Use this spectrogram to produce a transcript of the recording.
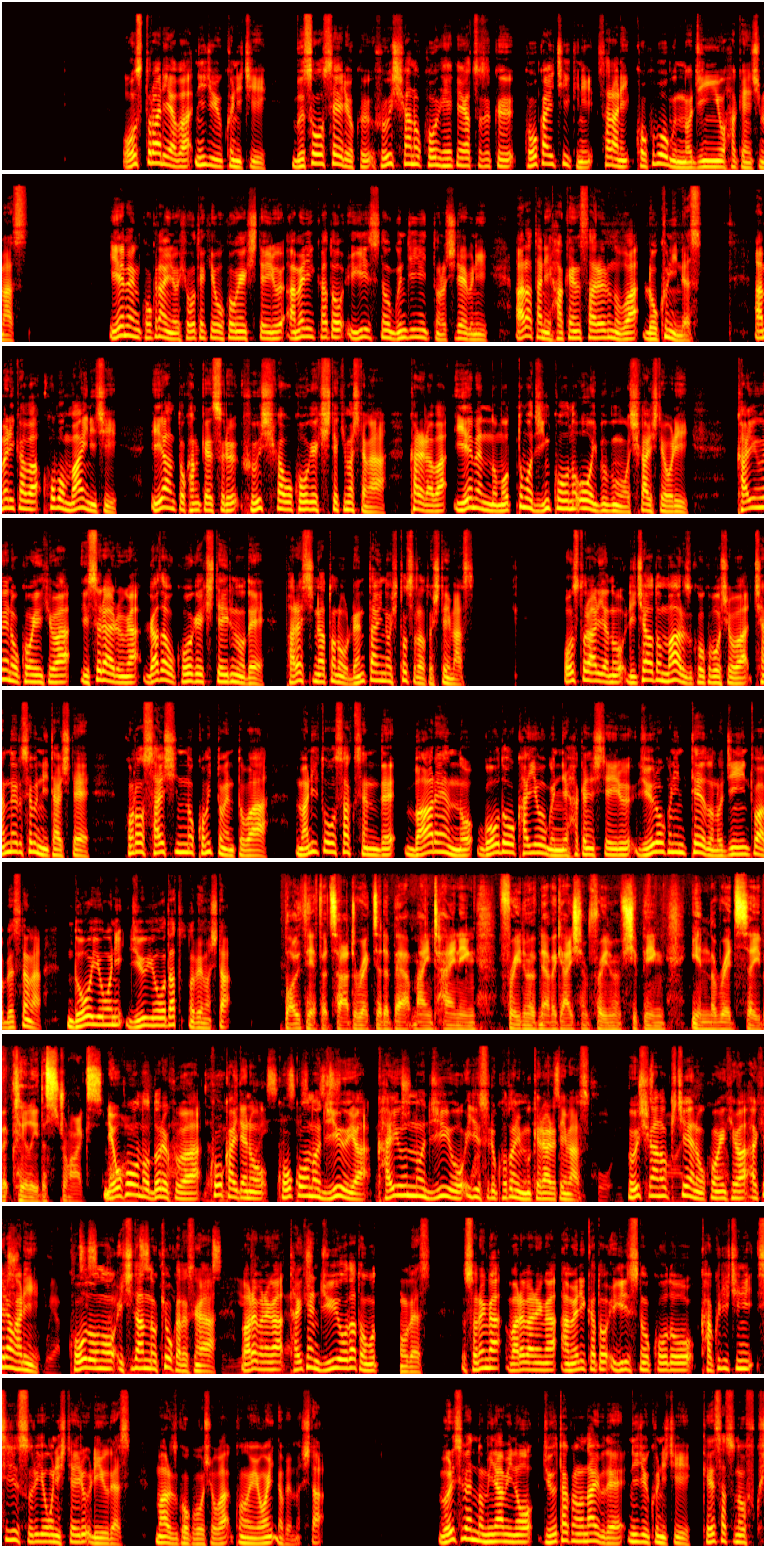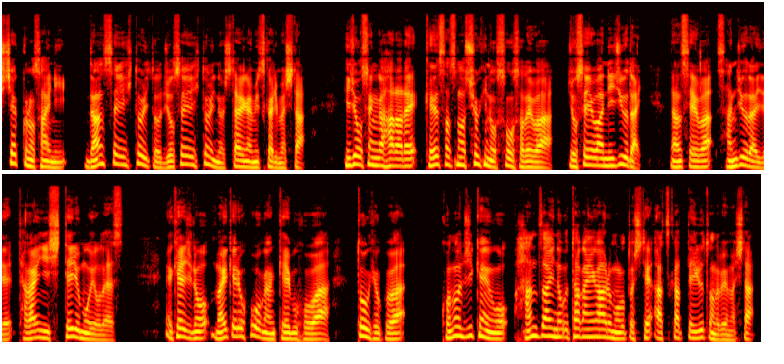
オーストラリアは29日、武装勢力フーシ派の攻撃が続く公海地域にさらに国防軍の人員を派遣しますイエメン国内の標的を攻撃しているアメリカとイギリスの軍事ユニットの司令部に新たに派遣されるのは6人ですアメリカはほぼ毎日イランと関係するフーシ派を攻撃してきましたが彼らはイエメンの最も人口の多い部分を支配しており海軍への攻撃はイスラエルがガザを攻撃しているのでパレスチナとの連帯の一つだとしています。オーストラリアのリチャード・マールズ国防相はチャンネル7に対してこの最新のコミットメントはマニ島作戦でバーレーンの合同海洋軍に派遣している16人程度の人員とは別だが同様に重要だと述べました。Both efforts are directed about maintaining freedom of navigation, freedom of shipping in the Red Sea, but clearly the strikes. 両方の努力は航海での航行の自由や海運の自由を維持することに向けられています。フーシ派の基地への攻撃は明らかに行動の一段の強化ですが、我々が大変重要だと思ったのです。それが我々がアメリカとイギリスの行動を確実に支持するようにしている理由です。マールズ国防相はこのように述べました。ブリスベンの南の住宅の内部で29日警察の福祉チェックの際に男性1人と女性1人の死体が見つかりました。非常線が張られ警察の初期の捜査では女性は20代男性は30代で互いに知っている模様です。刑事のマイケル・ホーガン警部補は当局はこの事件を犯罪の疑いがあるものとして扱っていると述べました。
